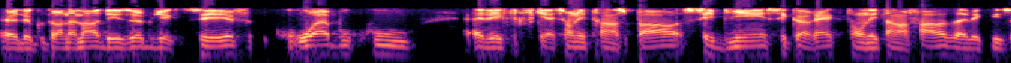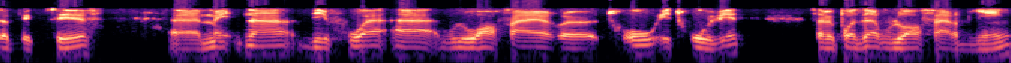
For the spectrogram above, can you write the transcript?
le gouvernement a des objectifs, croit beaucoup l'électrification des transports. C'est bien, c'est correct, on est en phase avec les objectifs. maintenant, des fois, à vouloir faire trop et trop vite, ça ne veut pas dire vouloir faire bien.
